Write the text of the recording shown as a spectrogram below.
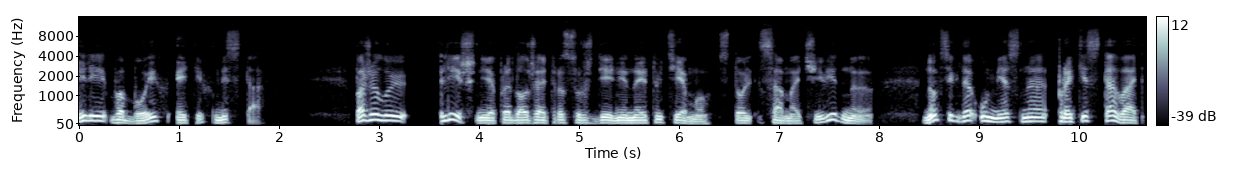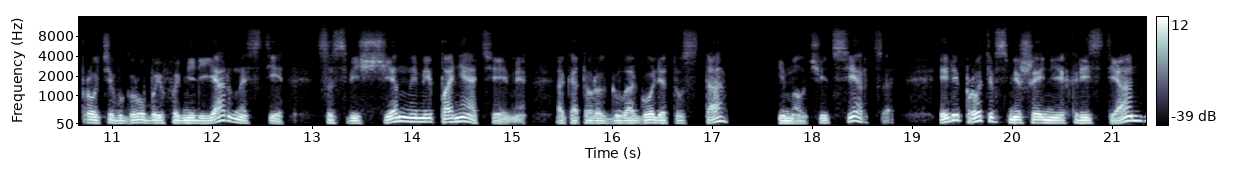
или в обоих этих местах. Пожалуй, лишнее продолжать рассуждение на эту тему, столь самоочевидную, но всегда уместно протестовать против грубой фамильярности со священными понятиями, о которых глаголят уста и молчит сердце, или против смешения христиан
